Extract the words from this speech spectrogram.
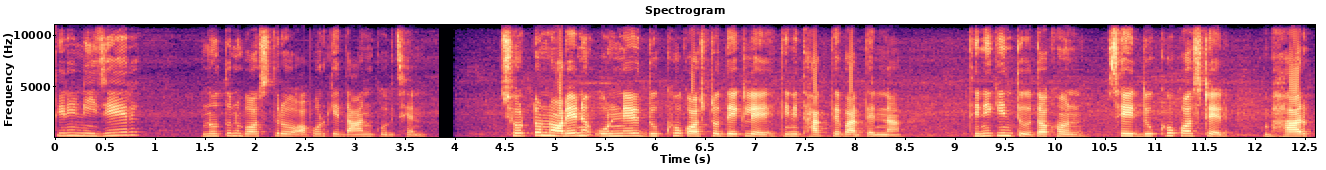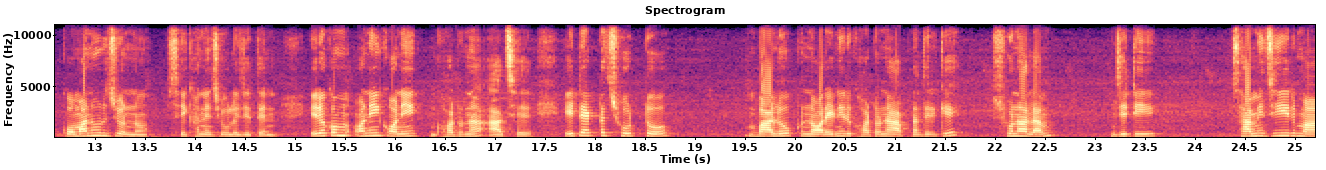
তিনি নিজের নতুন বস্ত্র অপরকে দান করছেন। ছোট্ট নরেন অন্যের দুঃখ কষ্ট দেখলে তিনি থাকতে পারতেন না। তিনি কিন্তু তখন সেই দুঃখ কষ্টের ভার কমানোর জন্য সেখানে চলে যেতেন। এরকম অনেক অনেক ঘটনা আছে। এটা একটা ছোট্ট বালক নরেনের ঘটনা আপনাদেরকে শোনালাম, যেটি স্বামীজির মা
